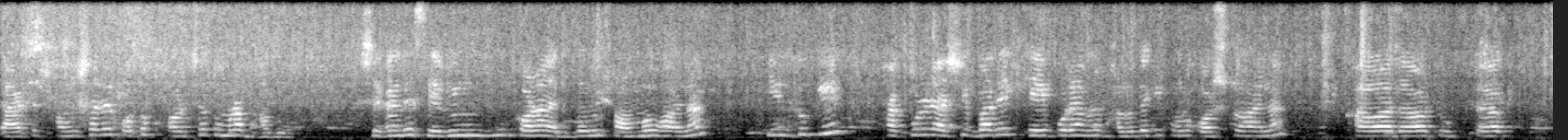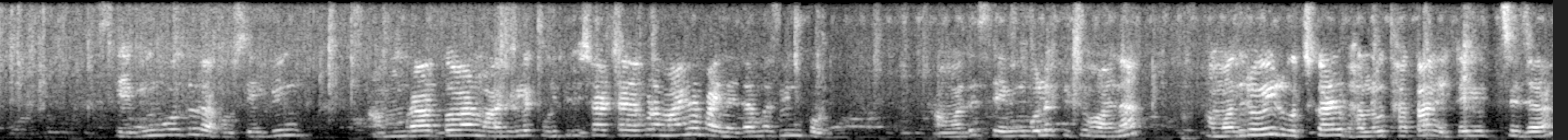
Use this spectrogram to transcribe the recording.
তার সংসারের কত খরচা তোমরা ভাবো। সেখান থেকে সেভিং করা একদমই সম্ভব হয় না। কিন্তু কি, ঠাকুরের আশীর্বাদে খেয়ে পরে আমরা ভালো থাকি, কোনো কষ্ট হয় না। খাওয়া দাওয়া টুকটাক। সেভিং বলতে দেখো সেভিং আমরা তো আর মাস গেলে কুড়ি তিরিশ হাজার টাকা করে মাইনা পাই না যে আমরা সেভিং করব। আমাদের সেভিং বলে কিছু হয় না। আমাদের ওই রোজগারের ভালো থাকা এটাই হচ্ছে যা।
